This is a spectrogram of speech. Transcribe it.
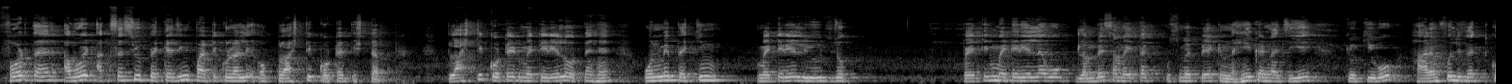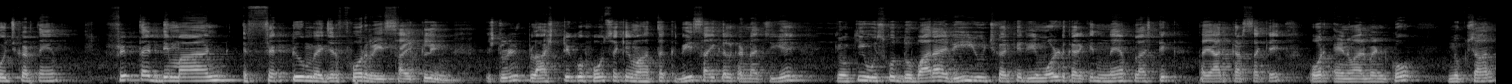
फोर्थ है avoid excessive packaging particularly of plastic coated stuff plastic coated material होते हैं, उनमें पैकिंग मटेरियल यूज़ जो पैकिंग मटेरियल है, वो लंबे समय तक उसमें पैक नहीं करना चाहिए, क्योंकि वो हार्मफुल इफ़ेक्ट कोच करते हैं। फिफ्थ है demand effective measure for recycling student plastic को हो सके वहाँ तक रिसाइकल करना चाहिए, क्योंकि उसको दोबारा रीयूज करके रिमोल्ड करके नया प्लास्टिक तैयार कर सके और एनवायरनमेंट को नुकसान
